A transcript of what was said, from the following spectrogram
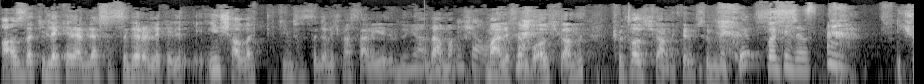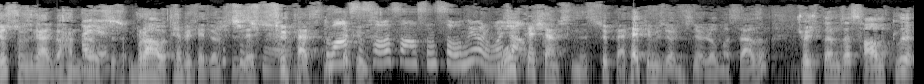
ağızdaki lekeler biraz sigara lekeleri. İnşallah kimse sigara içmez hale gelir dünyada ama İnşallah. maalesef bu alışkanlık kötü alışkanlıkları sürmekte. Bakacağız. İçiyorsunuz galiba Hande Hanım Hayır. siz. Bravo tebrik ediyorum Hiç sizi. içmiyorum. Süpersiniz. Dumansız hava sahasını savunuyorum hocam. Muhteşemsiniz, süper. Hepimiz öyle için öyle olması lazım. Çocuklarımıza sağlıklı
